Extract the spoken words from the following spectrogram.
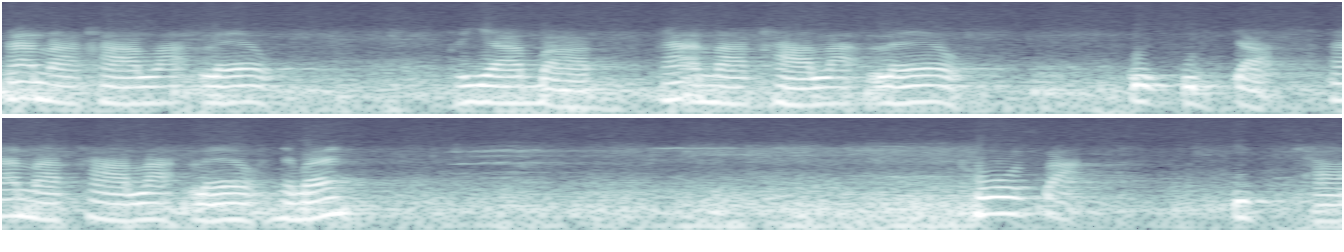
พระนาคาละแล้ว พยาบาทพระนาคาละแล้ว กุกุจจะพระนาคาละแล้วใช่ไหมโทสะอิจฉา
